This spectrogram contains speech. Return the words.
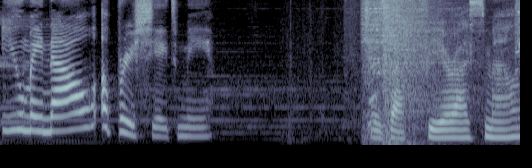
You may now appreciate me. Is that fear I smell?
